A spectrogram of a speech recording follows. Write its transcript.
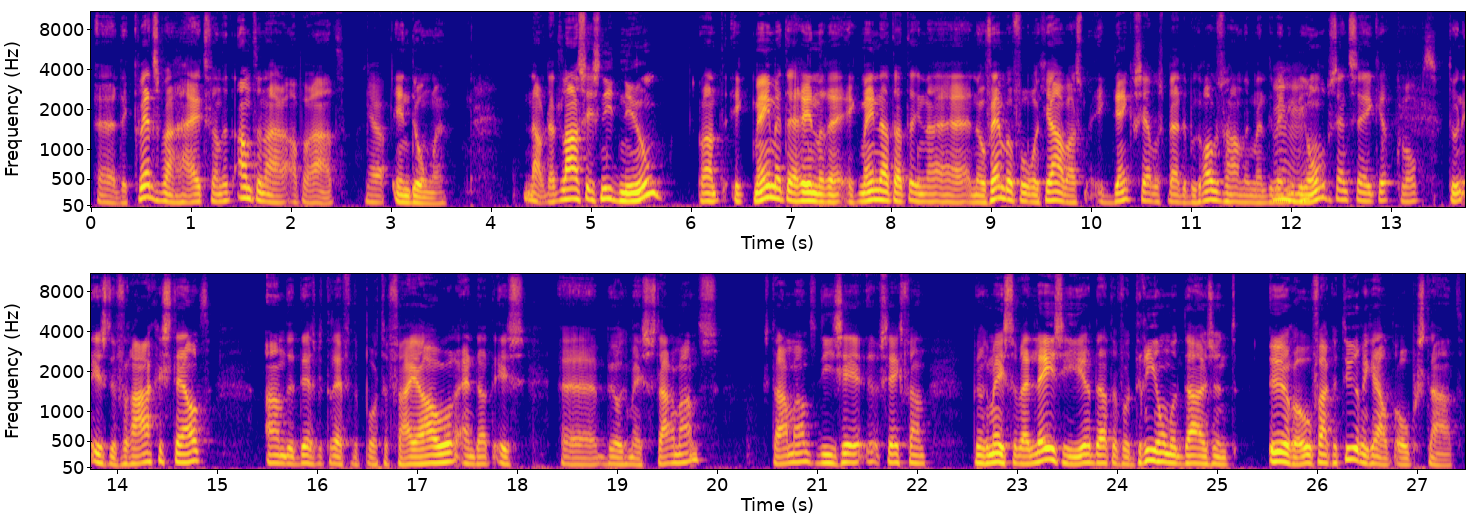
eh, de kwetsbaarheid van het ambtenarenapparaat Ja. in Dongen. Nou, dat laatste is niet nieuw, want ik meen me te herinneren, ik meen dat dat in eh, november vorig jaar was, ik denk zelfs bij de begrotingsverhandeling, maar dat weet ik Mhm. niet 100% zeker. Klopt. Toen is de vraag gesteld aan de desbetreffende portefeuillehouder. En dat is eh, burgemeester Starmans. Starmans, die ze- zegt van... Burgemeester, wij lezen hier dat er voor 300.000 euro vacaturegeld openstaat.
